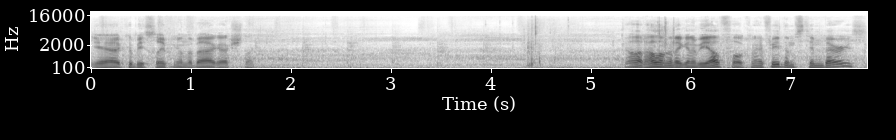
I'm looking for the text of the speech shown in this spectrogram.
Yeah, it could be sleeping on the bag actually. God, how long are they going to be out for? Can I feed them stimberries?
